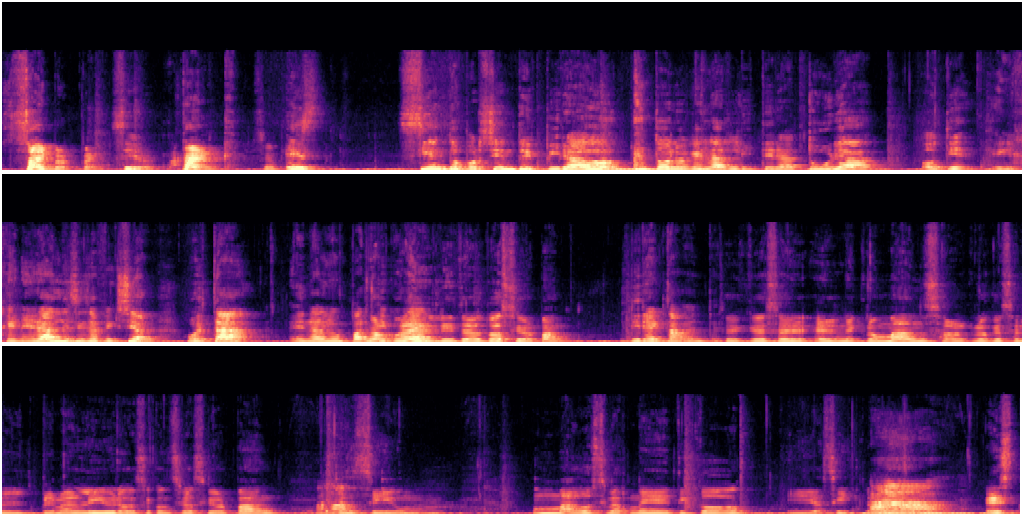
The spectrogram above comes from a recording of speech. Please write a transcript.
Cyberpunk. Cyberpunk. Punk. Sí. Es 100% inspirado en todo lo que es la literatura o en general de ciencia ficción o está en algo en No, particular hay literatura cyberpunk. directamente. Sí, que es el, el Necromancer, creo que es el primer libro que se considera cyberpunk. Ajá. Es así, un, un mago cibernético y así. la vida. Ah, Es,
